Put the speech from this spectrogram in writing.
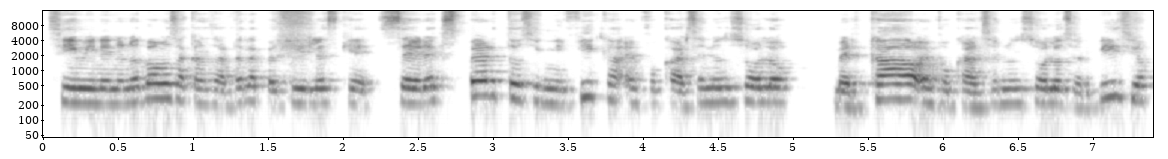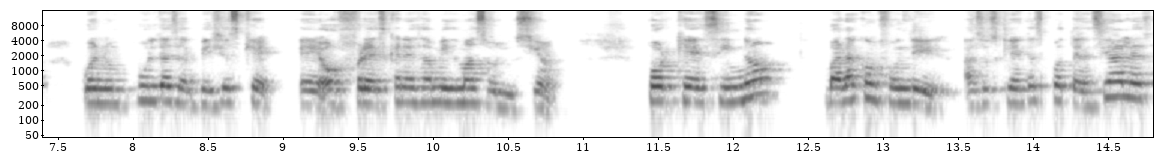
Sí, miren, no nos vamos a cansar de repetirles que ser experto significa enfocarse en un solo mercado, enfocarse en un solo servicio o en un pool de servicios que eh, ofrezcan esa misma solución. Porque si no, van a confundir a sus clientes potenciales,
